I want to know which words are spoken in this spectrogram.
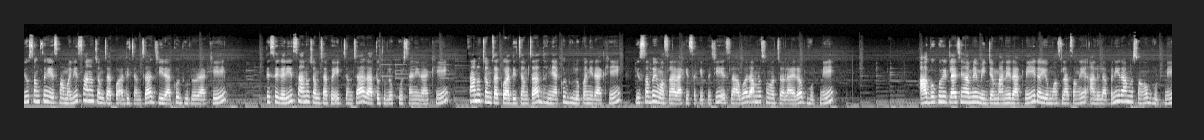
यो सँगसँगै यसमा मैले सानो चम्चाको आधी चम्चा जिराको धुलो राखेँ। त्यसै गरी सानो चम्चाको एक चम्चा रातो धुलो खुर्सानी राखेँ। सानो चम्चाको आधी चम्चा धनियाँको धुलो पनि राखेँ। यो सबै मसला राखिसकेपछि यसलाई अब राम्रोसँग चलाएर भुट्ने आगोको हिटलाई चाहिँ हामीले मिडियममा नै राख्ने र यो मसलासँगै आलुलाई पनि राम्रोसँग भुट्ने।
